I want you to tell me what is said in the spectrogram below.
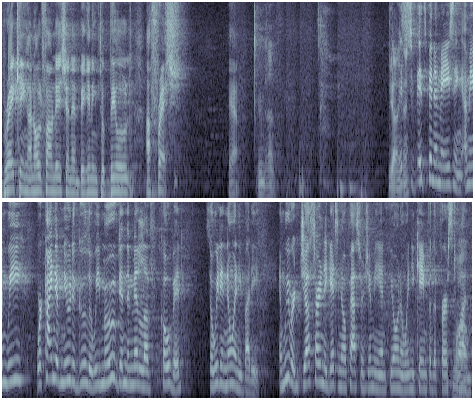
breaking an old foundation and beginning to build afresh. Yeah. Amen. You got? It's, it's been amazing. I mean, we were kind of new to Gulu. We moved in the middle of COVID, so we didn't know anybody. And we were just starting to get to know Pastor Jimmy and Fiona when you came for the first Wow. one.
